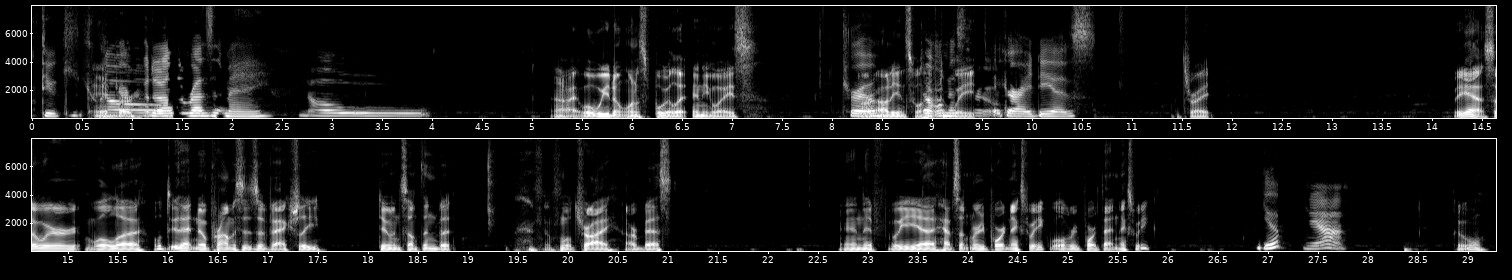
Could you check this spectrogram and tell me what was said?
Dookie clicker. Put it on the resume. No. All right. Well, we don't want to spoil it, anyways. True. Our audience will Don't have to wanna wait. Take our ideas. That's right. But yeah, so we're we'll uh we'll do that. No promises of actually doing something, but we'll try our best. And if we uh, have something to report next week, we'll report that next week. Yep. Yeah. Cool.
